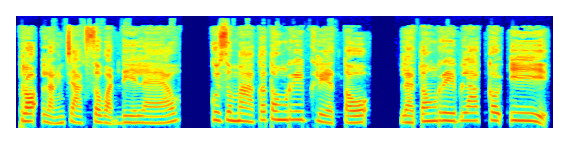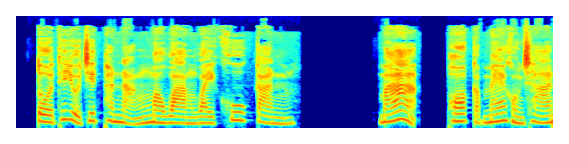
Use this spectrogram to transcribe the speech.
เพราะหลังจากสวัสดีแล้ว กุสุมาก็ต้องรีบเคลียร์โต๊ะ และต้องรีบลากเก้าอี้ ตัวที่อยู่ชิดผนังมาวางไว้คู่กัน มาพ่อกับแม่ของฉัน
